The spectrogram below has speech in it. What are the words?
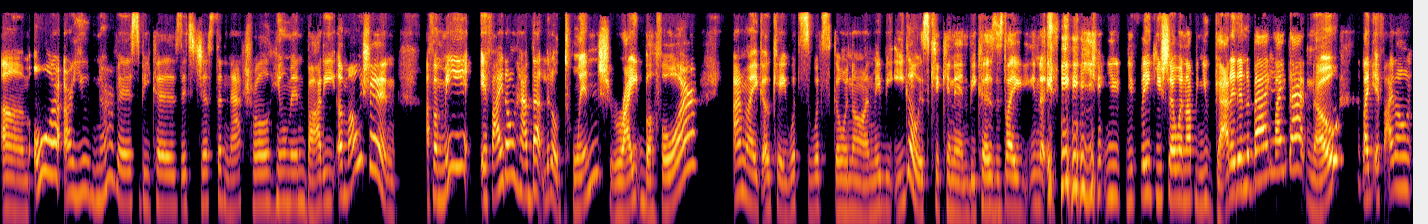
Um, or are you nervous because it's just the natural human body emotion? Uh, for me if i don't have that little twinge right before I'm like, okay, what's what's going on? Maybe ego is kicking in because it's like, you know, you, you you think you showing up and you got it in the bag like that? No. Like if I don't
